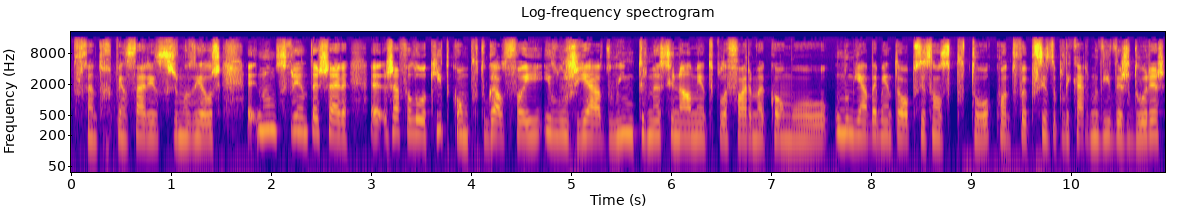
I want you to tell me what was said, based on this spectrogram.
portanto, repensar esses modelos. Eh, Nuno Severino Teixeira eh, já falou aqui de como Portugal foi elogiado internacionalmente pela forma como, nomeadamente, a oposição se portou quando foi preciso aplicar medidas duras.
